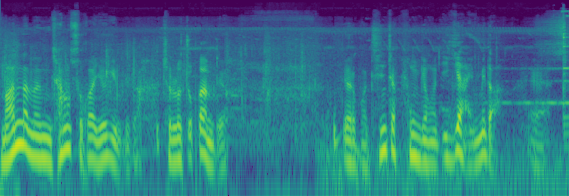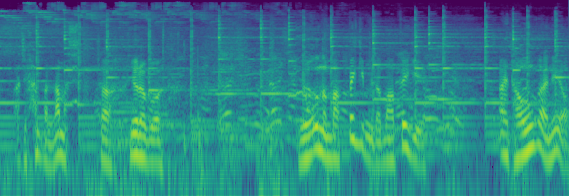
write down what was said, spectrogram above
만나는 장소가 여기입니다 절로 쭉 가면 돼요 여러분 진짜 풍경은 이게 아닙니다. 예, 아직 한 발 남았어요 자 여러분. 요거는 맛배기입니다 맛배기 아니 다 온 거 아니에요?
